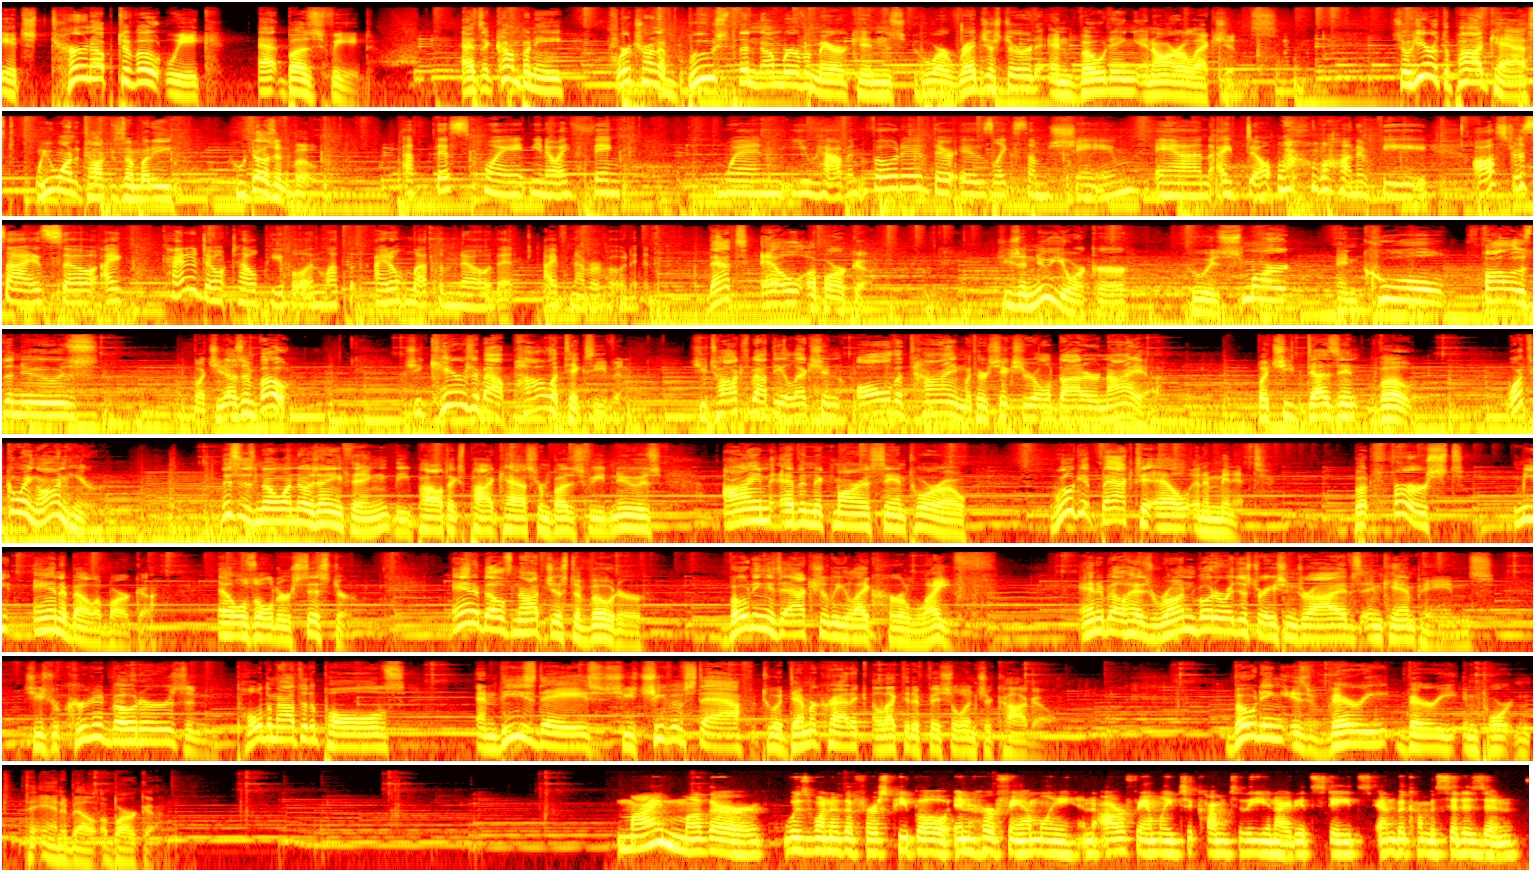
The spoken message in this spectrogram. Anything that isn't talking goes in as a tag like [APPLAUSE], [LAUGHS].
It's Turn Up to Vote Week at BuzzFeed. As a company, we're trying to boost the number of Americans who are registered and voting in our elections. So, here at the podcast, we want to talk to somebody who doesn't vote. At this point, you know, I think when you haven't voted, there is like some shame, and I don't [LAUGHS] want to be ostracized. So I kind of don't tell people and let them, I don't let them know that I've never voted. That's Elle Abarca. She's a New Yorker who is smart and cool, follows the news, but she doesn't vote. She cares about politics, even. She talks about the election all the time with her six year old daughter, Naya, but she doesn't vote. What's going on here? This is No One Knows Anything, the politics podcast from BuzzFeed News. I'm Evan McMorris Santoro. We'll get back to Elle in a minute. But first, meet Annabella Abarca, Elle's older sister. Annabelle's not just a voter, voting is actually like her life. Annabelle has run voter registration drives and campaigns. She's recruited voters and pulled them out to the polls, and these days she's chief of staff to a Democratic elected official in Chicago. Voting is very, very important to Annabelle Abarca. My mother was one of the first people in her family and our family to come to the United States and become a citizen.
